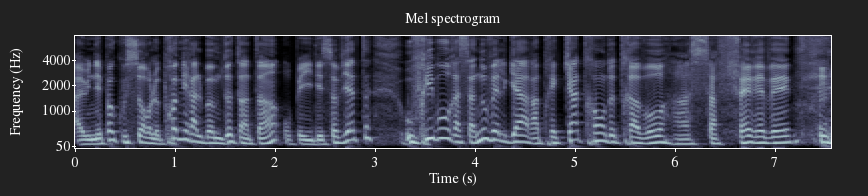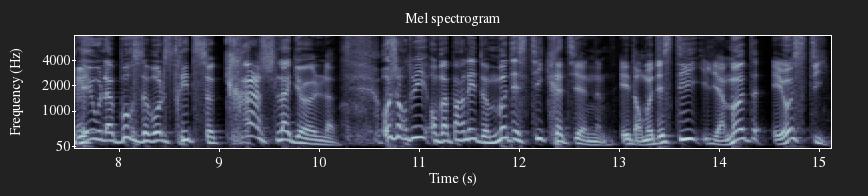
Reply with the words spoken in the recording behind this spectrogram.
à une époque où sort le premier album de Tintin, au pays des soviets, où Fribourg a sa nouvelle gare après 4 ans de travaux, ah, ça fait rêver, et où la bourse de Wall Street se crache la gueule. Aujourd'hui, on va parler de modestie chrétienne. Et dans modestie, il y a mode et hostie.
